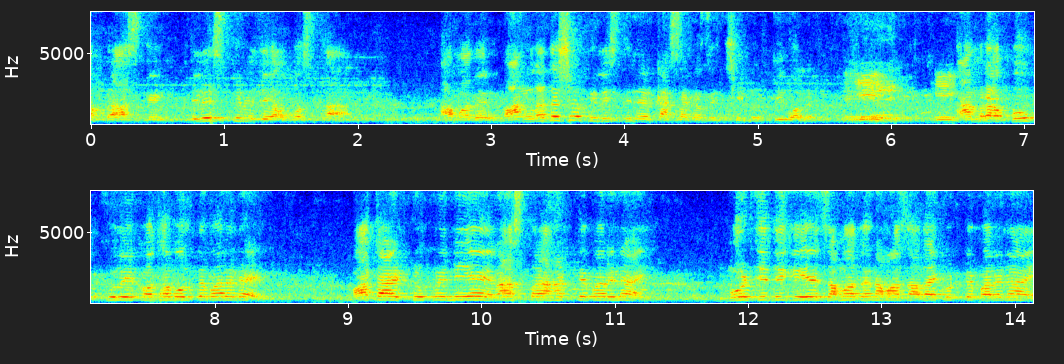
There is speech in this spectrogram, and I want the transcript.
আমরা আজকে ফিলিস্তিনের যে অবস্থা, আমাদের বাংলাদেশও ফিলিস্তিনের কাছাকাছি ছিল, কি বলেন? আমরা বুক খুলে কথা বলতে পারি নাই, মাথায় টুপি নিয়ে রাস্তায় হাঁটতে পারি নাই, মসজিদে গিয়ে জামাতে নামাজ আদায় করতে পারি নাই,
